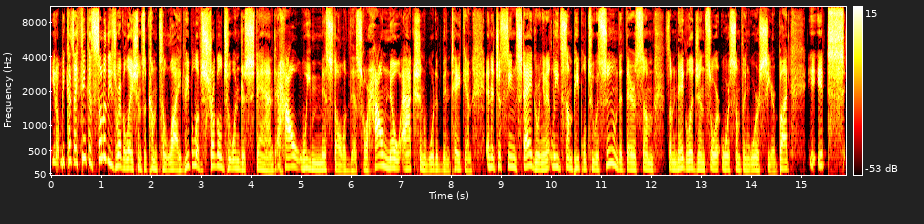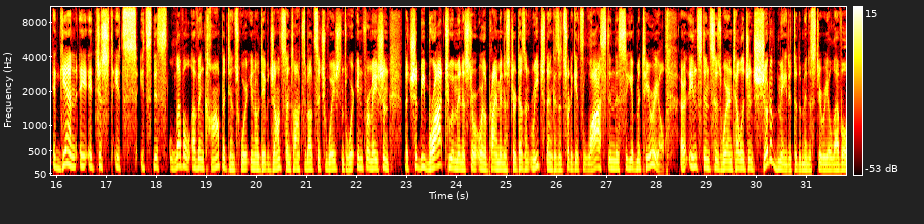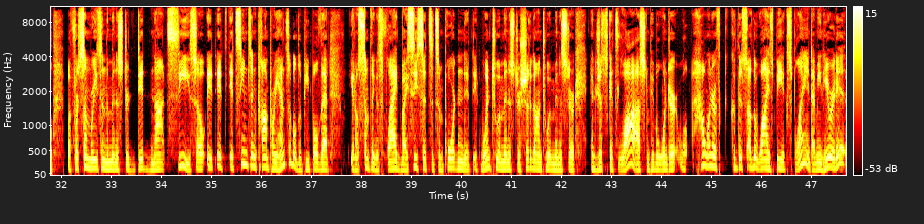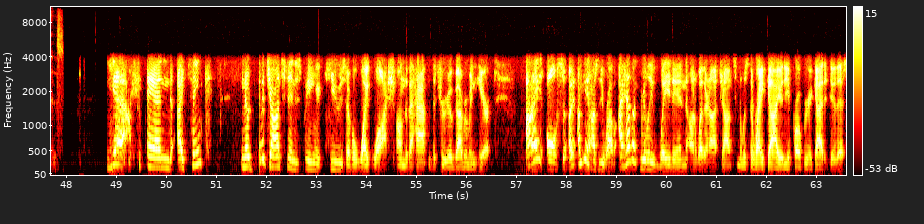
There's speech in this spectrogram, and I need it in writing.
you know, because I think as some of these revelations have come to light, people have struggled to understand how we missed all of this or how no action would have been taken. And it just seems staggering. And it leads some people to assume that there's some some negligence or, or something worse here. But it's again, it just it's it's this level of incompetence where, you know, David Johnston talks about situations where information that should be brought to a minister or the prime minister doesn't reach them because it sort of gets lost in this sea of material. Uh, instances where intelligence should have made it to the ministerial level, but for some reason the minister did not see. So it, it, it seems incomprehensible to people that you know something is flagged by CSIS, it's important, it, it went to a minister, should have gone to a minister, and just gets lost. And people wonder, well, how on earth could this otherwise be explained? I mean, here it is. Yeah, and I think you know David Johnston is being accused of a whitewash on the behalf of the Trudeau government here. I also, I, I'm being honest with you, Rob. I haven't really weighed in on whether or not Johnston was the right guy or the appropriate guy to do this.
